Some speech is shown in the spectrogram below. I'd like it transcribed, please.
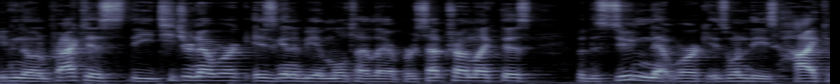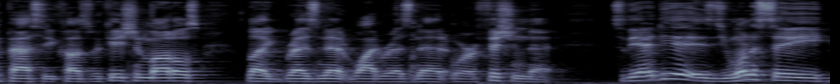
even though in practice the teacher network is going to be a multi-layer perceptron like this, but the student network is one of these high capacity classification models like ResNet, wide ResNet, or EfficientNet. So the idea is you want to say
